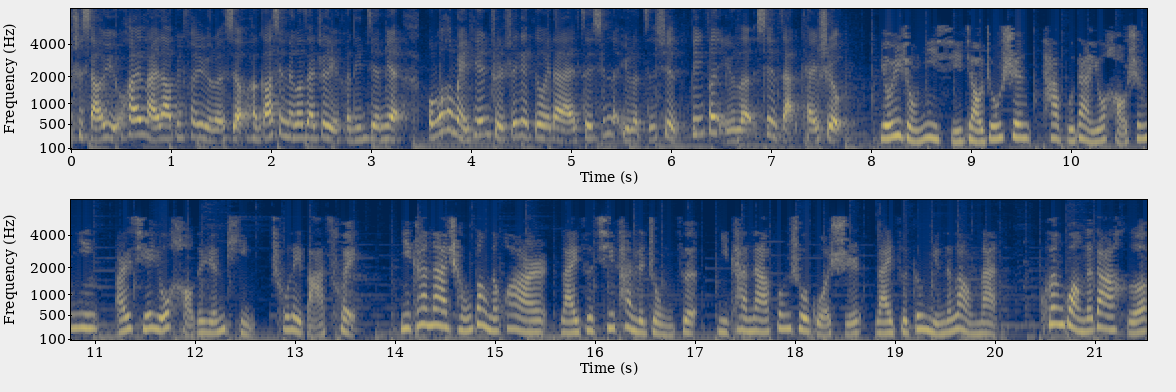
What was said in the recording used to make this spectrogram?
我是小雨，欢迎来到缤纷娱乐秀，很高兴能够在这里和您见面。我们会每天准时给各位带来最新的娱乐资讯，缤纷娱乐现在开始。有一种逆袭叫周深，他不但有好声音，而且有好的人品，出类拔萃。你看那盛放的花儿，来自期盼的种子；你看那丰硕果实，来自耕耘的浪漫；宽广的大河，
